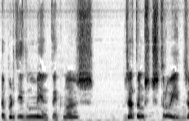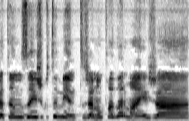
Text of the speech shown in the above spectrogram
a partir do momento em que nós já estamos destruídos, já estamos em esgotamento, já não está a dar mais, já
